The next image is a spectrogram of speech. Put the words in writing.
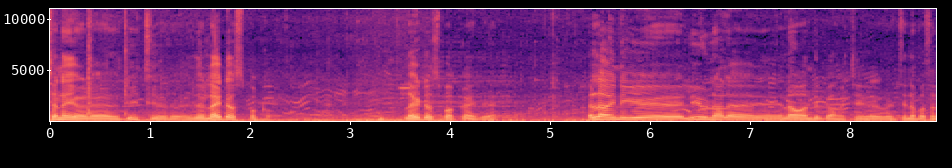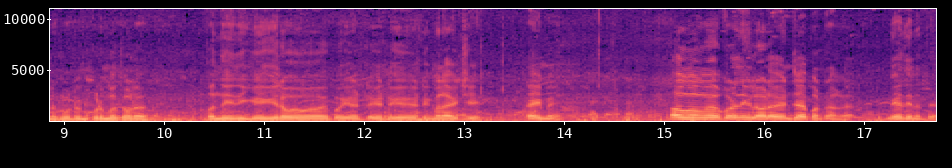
சென்னையோட பீச் இது லைட் ஹவுஸ் பக்கம். லைட் ஹவுஸ் பக்கம் இது. எல்லாம் இன்றைக்கி லீவுனால எல்லாம் வந்திருக்காங்க. சி- சின்ன பசங்க கூட்டு குடும்பத்தோடு வந்து இன்றைக்கி இரவு இப்போ எட்டு எட்டு எட்டுக்கு மேலே ஆயிடுச்சு டைமு அவங்கவுங்க குழந்தைங்களோட என்ஜாய் பண்ணுறாங்க மே தினத்தை.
